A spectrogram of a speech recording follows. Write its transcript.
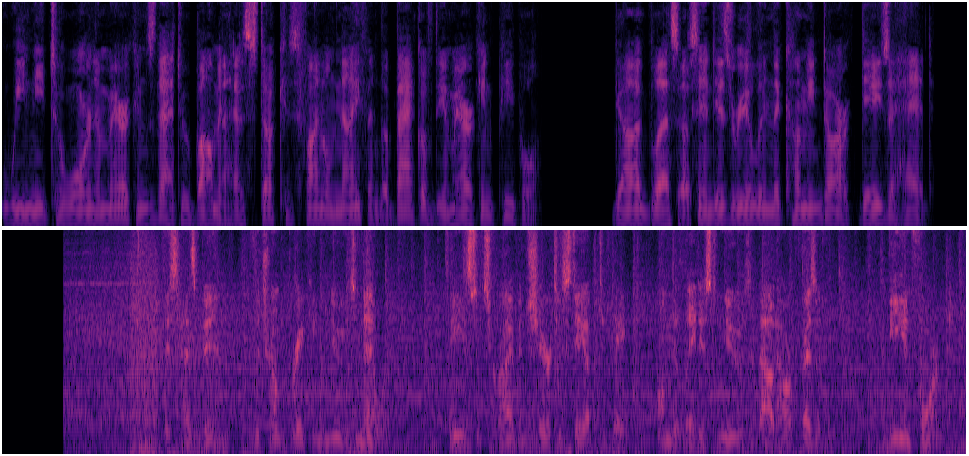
We need to warn Americans that Obama has stuck his final knife in the back of the American people. God bless us and Israel in the coming dark days ahead. This has been the Trump Breaking News Network. Please subscribe and share to stay up to date on the latest news about our president. Be informed.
